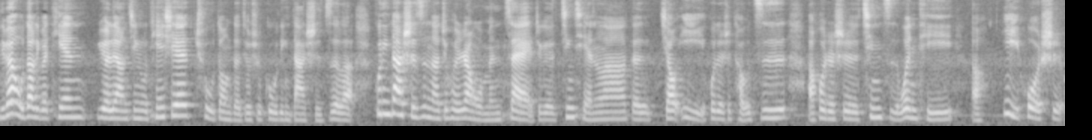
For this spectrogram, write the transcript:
礼拜五到礼拜天，月亮进入天蝎，触动的就是固定大十字了。固定大十字呢，就会让我们在这个金钱啦的交易，或者是投资啊，或者是亲子问题啊。亦或是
